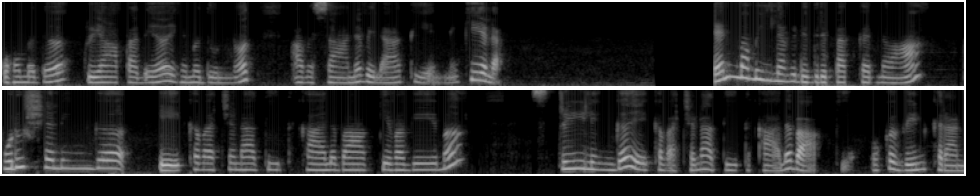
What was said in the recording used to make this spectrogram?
කොහොමද ක්‍රියාපදය එහෙම දුන්නොත් අවසාන වෙලා තියෙන්නේ කියලා. දැන් මම ඊළඟට ඉදිරිපත් කරනවා පුරුෂලිංග ඒක වචන අතීත කාල වාක්‍ය වගේම ස්ත්‍රීලිංග ඒක වචන අතීත කාල වාක්‍ය. ඔක වෙන් කරන්න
